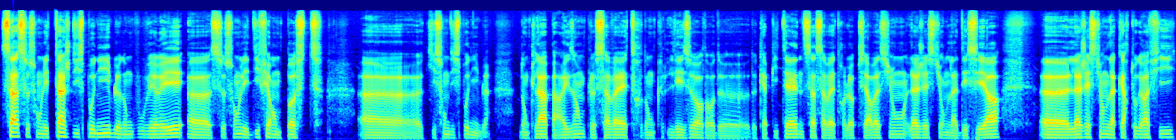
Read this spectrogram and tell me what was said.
Ça, ce sont les tâches disponibles. Donc vous verrez, euh, ce sont les différents postes euh, qui sont disponibles. Donc là, par exemple, ça va être donc les ordres de, capitaine, ça, ça va être l'observation, la gestion de la DCA, la gestion de la cartographie.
